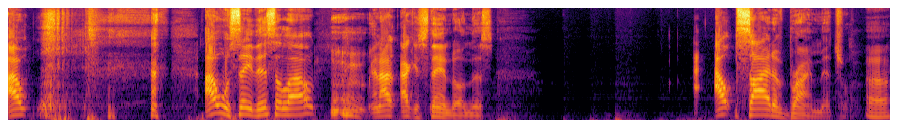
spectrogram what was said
I, I will say this aloud, and I, I can stand on this. Outside of Brian Mitchell, Uh-huh.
